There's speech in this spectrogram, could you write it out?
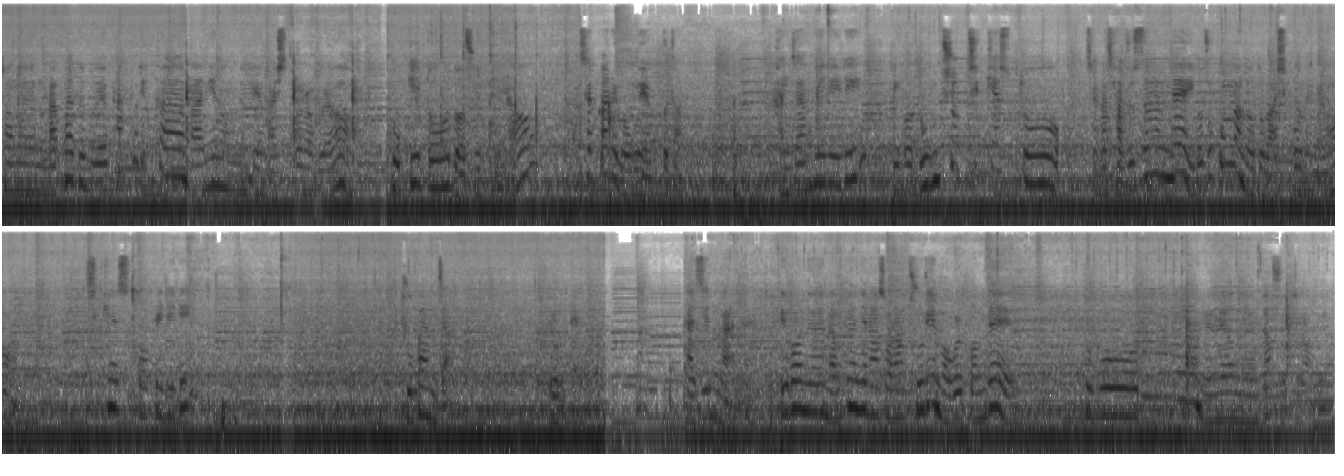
저는 마파두부에 파프리카 많이 넣는 게 맛있더라고요. 고기도 넣어줄게요. 색깔이 너무 예쁘다. 간장 휘리리 이거 농축 치킨 스톡 제가 자주 쓰는데 이거 조금만 넣어도 맛있거든요. 치킨 스톡 휘리리 두반장 이렇게 다진 마늘 이거는 남편이랑 저랑 둘이 먹을 건데 두부 넣으면은 딱 좋더라고요.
